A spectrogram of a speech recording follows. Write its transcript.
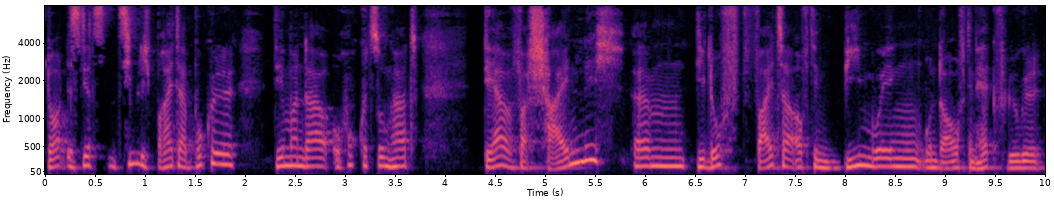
Dort ist jetzt ein ziemlich breiter Buckel, den man da hochgezogen hat, der wahrscheinlich ähm, die Luft weiter auf den Beamwing und auf den Heckflügel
